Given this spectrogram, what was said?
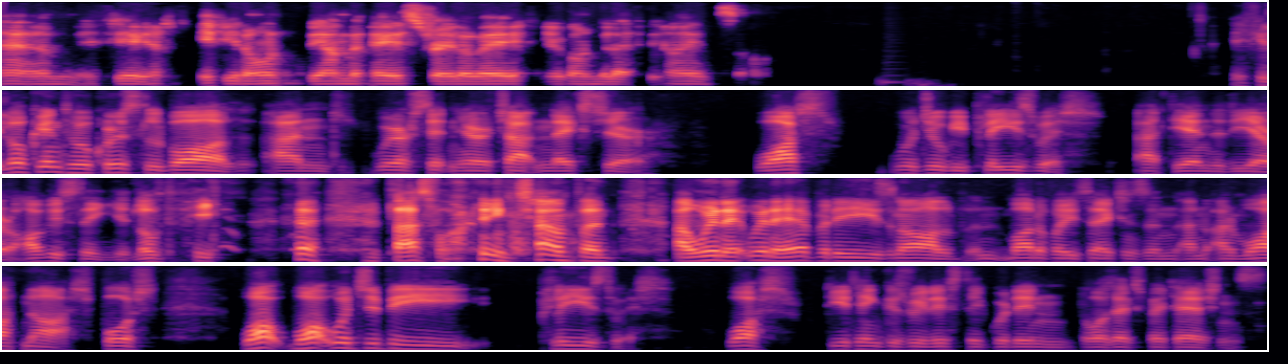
um if you if you don't be on the pace straight away you're going to be left behind so if you look into a crystal ball and we're sitting here chatting next year, what would you be pleased with at the end of the year? Obviously, you'd love to be class 14 champion and win it, win a Hepatitis and all, and modified sections and, and, and whatnot. But what what would you be pleased with? What do you think is realistic within those expectations?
